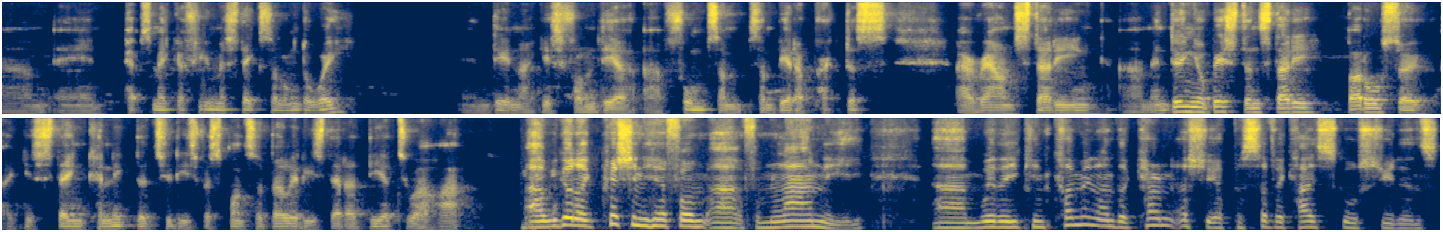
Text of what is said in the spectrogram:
um, and perhaps make a few mistakes along the way, and then I guess from there uh, form some some better practice around studying um, and doing your best in study, but also I guess staying connected to these responsibilities that are dear to our heart. Uh, we got a question here from uh, from Lani, um, whether you can comment on the current issue of Pacific High School students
